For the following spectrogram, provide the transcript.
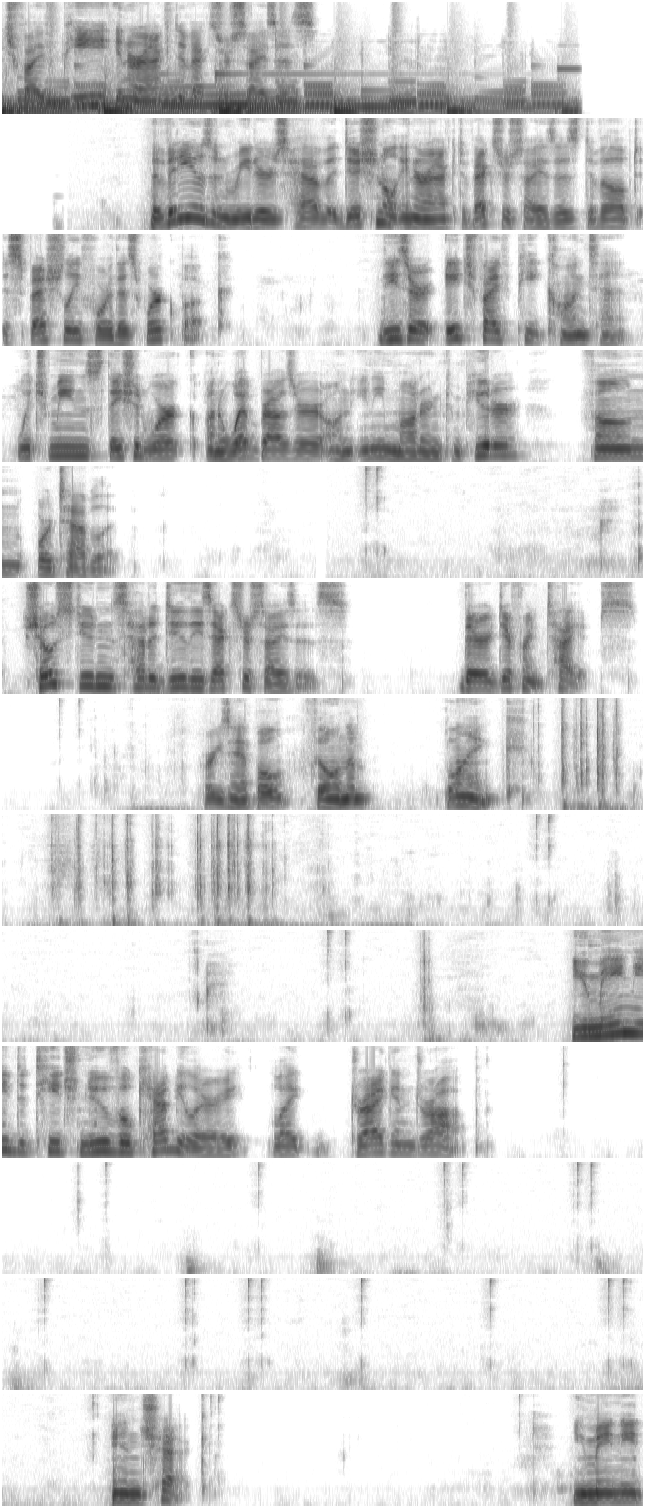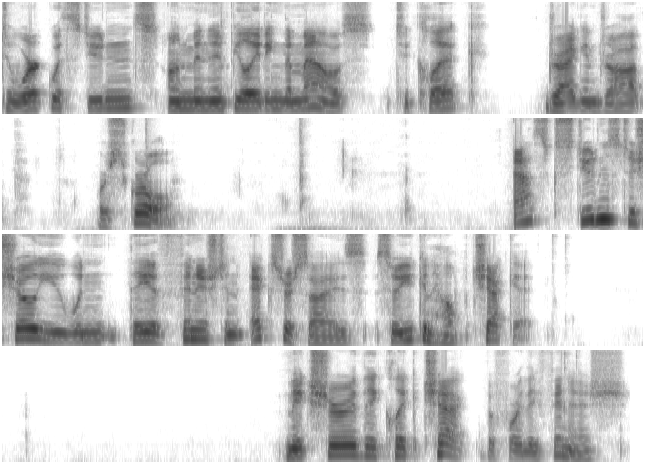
H5P interactive exercises. The videos and readers have additional interactive exercises developed especially for this workbook. These are H5P content, which means they should work on a web browser on any modern computer, phone, or tablet. Show students how to do these exercises. There are different types. For example, fill in the blank. You may need to teach new vocabulary like drag and drop. And check. You may need to work with students on manipulating the mouse to click, drag and drop, or scroll. Ask students to show you when they have finished an exercise so you can help check it. Make sure they click check before they finish.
